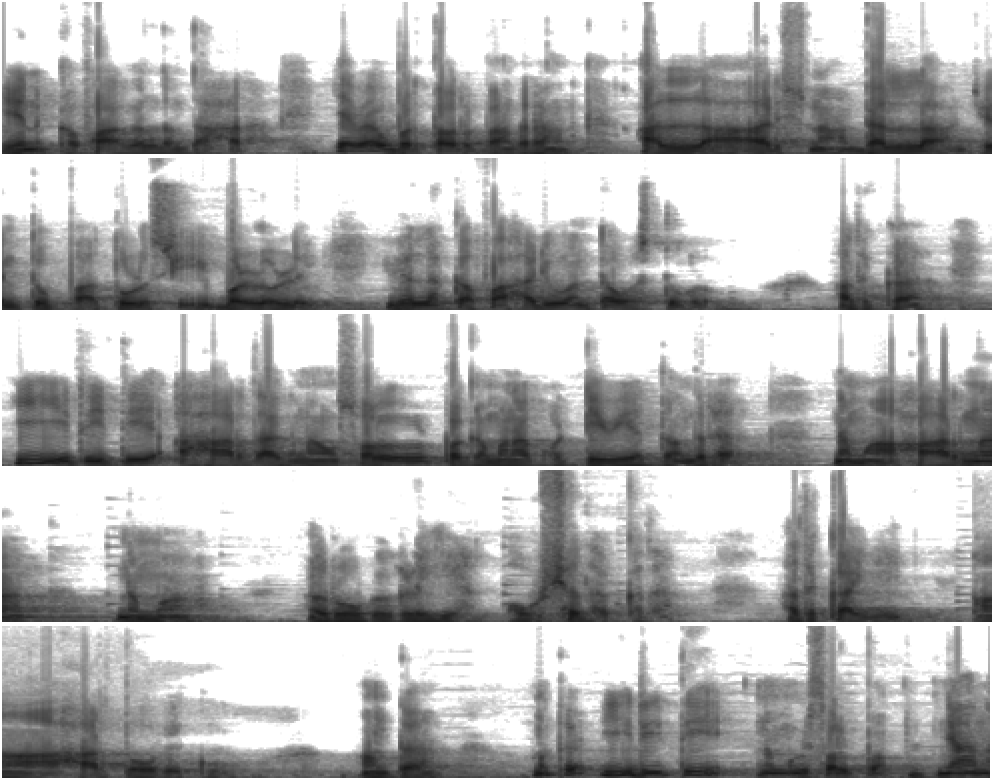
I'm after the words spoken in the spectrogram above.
ಏನು ಕಫ ಆಗಲ್ಲದಂಥ ಆಹಾರ, ಯಾವ್ಯಾವ ಬರ್ತಾವ್ರಪ್ಪ ಅಂದ್ರೆ ಅಲ್ಲ ಅರಿಶಿನ ಬೆಲ್ಲ, ಜೇನುತುಪ್ಪ, ತುಳಸಿ, ಬೆಳ್ಳುಳ್ಳಿ, ಇವೆಲ್ಲ ಕಫ ಹರಿಯುವಂಥ ವಸ್ತುಗಳು. ಅದಕ್ಕೆ ಈ ರೀತಿ ಆಹಾರದಾಗ ನಾವು ಸ್ವಲ್ಪ ಗಮನ ಕೊಟ್ಟಿವಿ ಅಂತಂದ್ರೆ ನಮ್ಮ ಆಹಾರನ ನಮ್ಮ ರೋಗಗಳಿಗೆ ಔಷಧ ಹಾಕದ ಅದಕ್ಕಾಗಿ ಆ ಆಹಾರ ತಗೋಬೇಕು ಅಂತ. ಮತ್ತು ಈ ರೀತಿ ನಮಗೆ ಸ್ವಲ್ಪ ಜ್ಞಾನ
